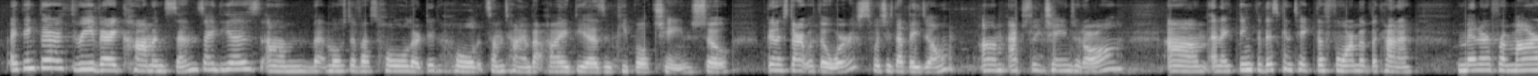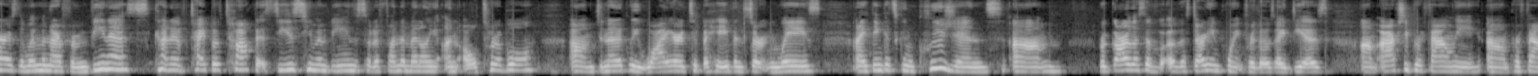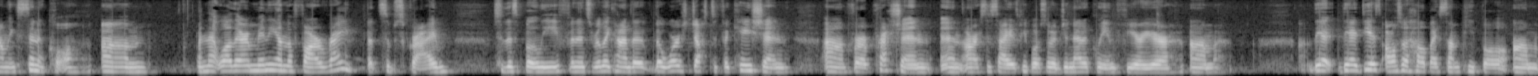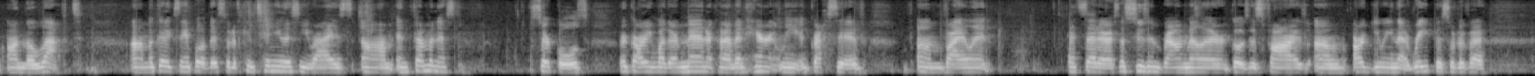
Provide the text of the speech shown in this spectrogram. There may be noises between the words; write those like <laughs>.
I think there are three very common sense ideas um, that most of us hold or did hold at some time about how ideas and people change. So I'm going to start with the worst, which is that they don't um, actually change at all. and I think that this can take the form of the kind of men are from Mars and women are from Venus kind of type of talk that sees human beings as sort of fundamentally unalterable, um, genetically wired to behave in certain ways. And I think its conclusions, um, regardless of, of, the starting point for those ideas, um, are actually profoundly, um, profoundly cynical. Um, and that while there are many on the far right that subscribe to this belief, and it's really kind of the, the worst justification um, for oppression in our society, people are sort of genetically inferior the, the idea is also held by some people um, on the left. Um, a good example of this sort of continuously rise um, in feminist circles regarding whether men are kind of inherently aggressive, um, violent, etc. So Susan Brownmiller goes as far as um, arguing that rape is sort of a,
